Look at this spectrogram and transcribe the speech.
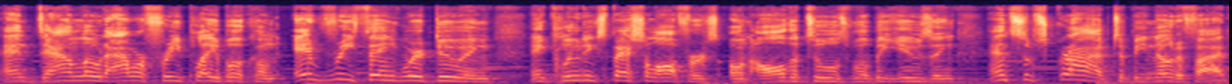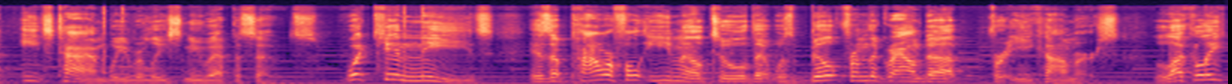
and download our free playbook on everything we're doing, including special offers on all the tools we'll be using, and subscribe to be notified each time we release new episodes. What Ken needs is a powerful email tool that was built from the ground up for e-commerce. Luckily,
